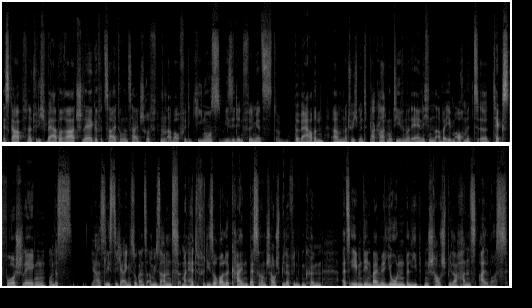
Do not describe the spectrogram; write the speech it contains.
Es gab natürlich Werberatschläge für Zeitungen, Zeitschriften, aber auch für die Kinos, wie sie den Film jetzt äh, bewerben. Ähm, natürlich mit Plakatmotiven und ähnlichen, aber eben auch mit äh, Textvorschlägen. Und es ja, es liest sich eigentlich so ganz amüsant. Man hätte für diese Rolle keinen besseren Schauspieler finden können als eben den bei Millionen beliebten Schauspieler Hans Albers.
